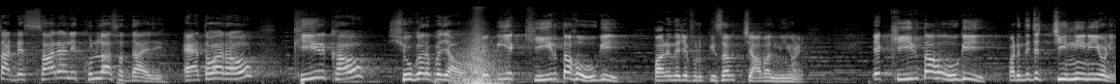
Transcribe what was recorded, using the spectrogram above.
ਤੁਹਾਡੇ ਸਾਰਿਆਂ ਲਈ ਖੁੱਲਾ ਸੱਦਾ ਹੈ ਜੀ। ਐਤਵਾਰ ਆਓ, ਖੀਰ ਖਾਓ, ਸ਼ੂਗਰ ਭਜਾਓ ਕਿਉਂਕਿ ਇਹ ਖੀਰ ਤਾਂ ਹੋਊਗੀ, ਪਰ ਇਹਦੇ 'ਚ ਫਰੂਕੀ ਸਾਹਿਬ ਚਾਵਲ ਨਹੀਂ ਹੋਣੇ। ਇਹ ਖੀਰ ਤਾਂ ਹੋਊਗੀ, ਪਰ ਇਹਦੇ 'ਚ ਚੀਨੀ ਨਹੀਂ ਹੋਣੀ।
